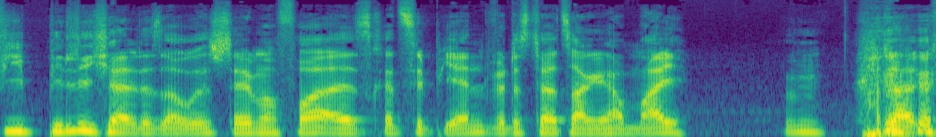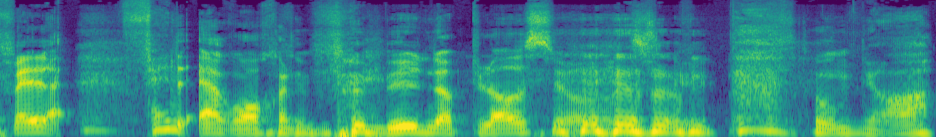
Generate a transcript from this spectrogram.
wie billig halt das auch ist. Stell dir mal vor, als Rezipient würdest du halt sagen, ja, Mai, hm, hat halt Fell, Fell errochen. Milden Applaus, ja. so, ja.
